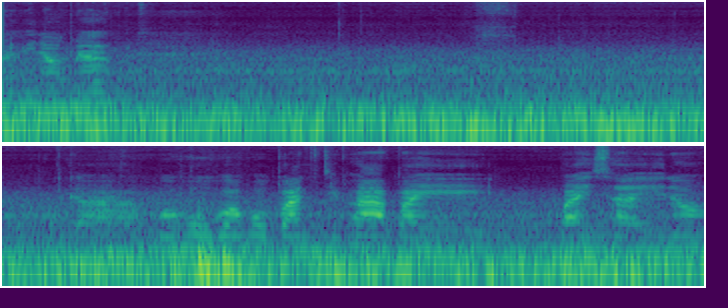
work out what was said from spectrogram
นะพี่น้องเด้อกะบ่ฮู้ว่าพ่อปันสิพาไปไปไสเนาะ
